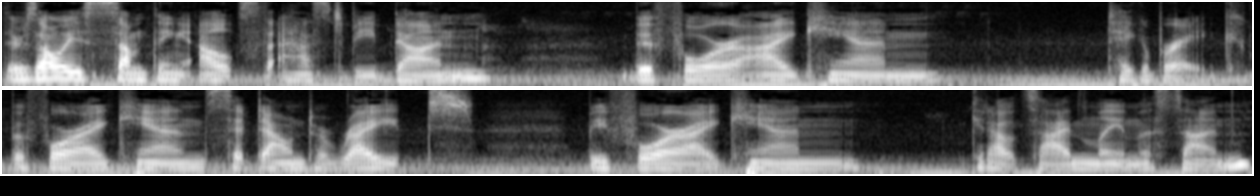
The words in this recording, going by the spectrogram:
there's always something else that has to be done before I can take a break, before I can sit down to write, before I can get outside and lay in the sun,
